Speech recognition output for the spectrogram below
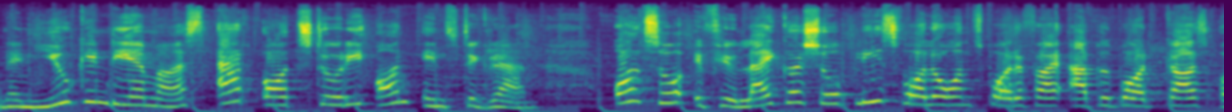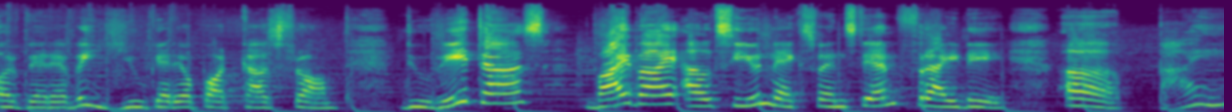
then you can D M us at our story on Instagram also if you like our show please follow on Spotify Apple podcast or wherever you care your podcast from do rate us bye bye I see you next Wednesday and Friday bye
